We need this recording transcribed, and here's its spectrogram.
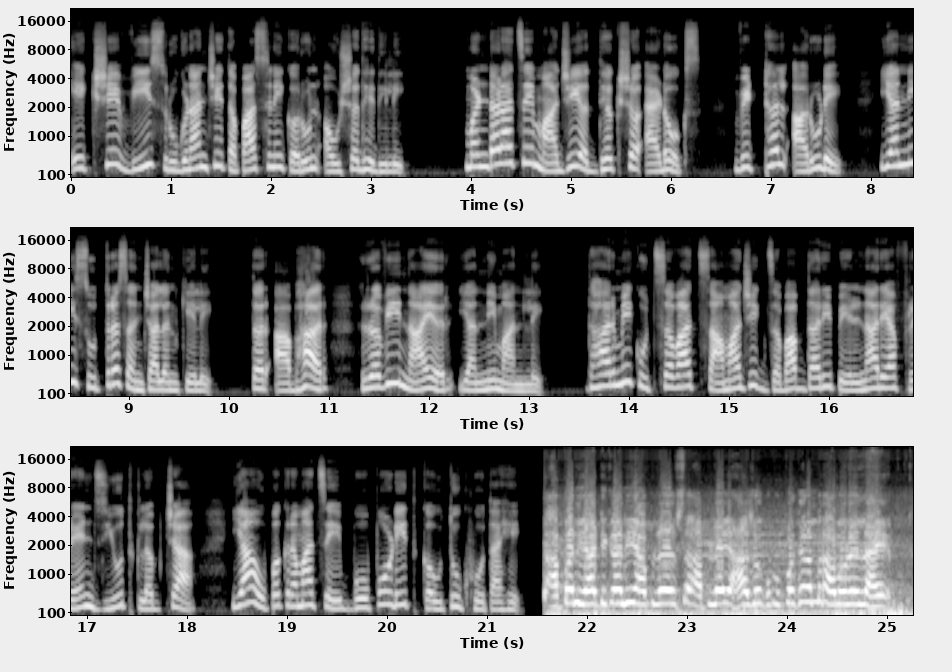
एकशे वीस रुग्णांची तपासणी करून औषधे दिली. मंडळाचे माजी अध्यक्ष ॲडोक्स विठ्ठल आरुडे यांनी सूत्रसंचालन केले. तर आभार रवी नायर यांनी मानले. धार्मिक उत्सवात सामाजिक जबाबदारी पेलणाऱ्या फ्रेंड्स यूथ क्लबच्या या उपक्रमाचे बोपोडीत कौतुक होत आहे. आपण या ठिकाणी आपलं आपले हा जो उपक्रम राबवलेला आहे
